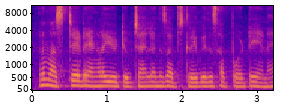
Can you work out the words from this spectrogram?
നിങ്ങൾ മസ്റ്റായിട്ട് ഞങ്ങളെ യൂട്യൂബ് ചാനൽ ഒന്ന് സബ്സ്ക്രൈബ് ചെയ്ത് സപ്പോർട്ട് ചെയ്യണേ.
